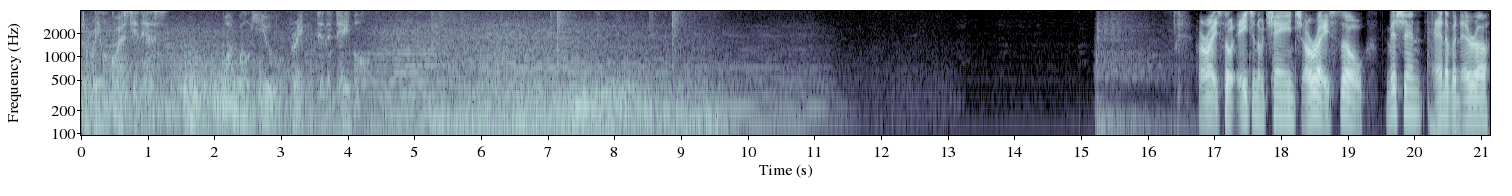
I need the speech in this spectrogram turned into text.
The real question is, what will you bring to the table? All right, so Agent of Change. All right, so mission, end of an era.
